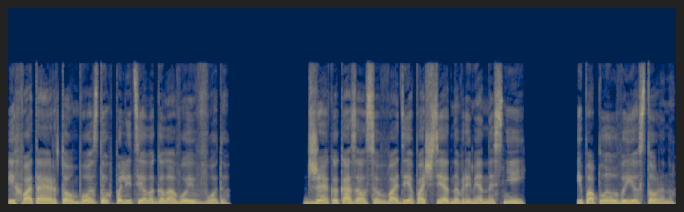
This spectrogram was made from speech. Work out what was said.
и, хватая ртом воздух, полетела головой в воду. Джек оказался в воде почти одновременно с ней и поплыл в ее сторону.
